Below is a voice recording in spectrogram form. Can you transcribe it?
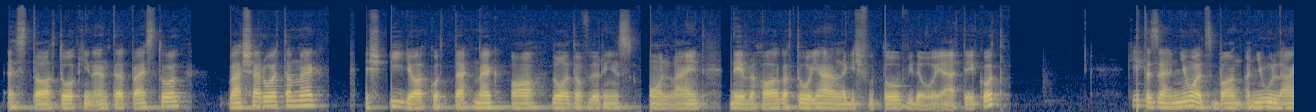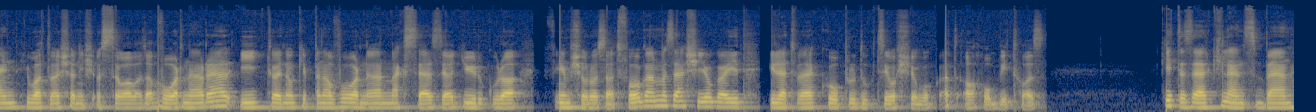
ezt a Tolkien Enterprise-tól, vásárolta meg, és így alkották meg a Lord of the Rings Online névre hallgató, jelenleg is futó videójátékot. 2008-ban a New Line hivatalosan is összeolvad a Warnerrel, így tulajdonképpen a Warner megszerzi a Gyűrűk Ura filmsorozat forgalmazási jogait, illetve koprodukciós jogokat a Hobbithoz. 2009-ben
